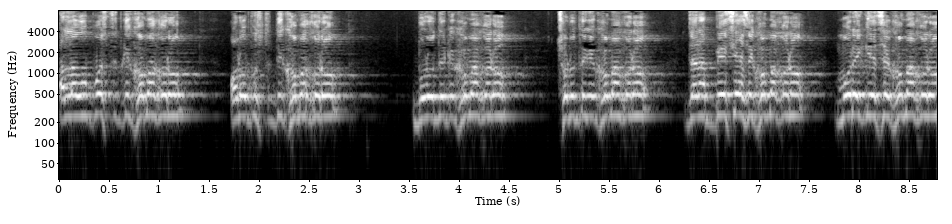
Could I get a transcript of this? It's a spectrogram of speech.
আল্লাহ উপস্থিতকে ক্ষমা করো, অনুপস্থিতকে ক্ষমা করো, বুড়োদেরকে ক্ষমা করো। ছোট থেকে ক্ষমা করো, যারা বেঁচে আছে ক্ষমা করো, মরে গিয়েছে ক্ষমা করো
